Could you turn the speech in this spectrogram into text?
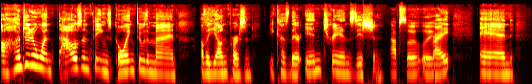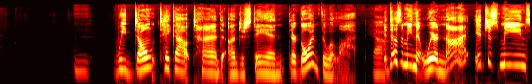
101,000 things going through the mind of a young person because they're in transition, Absolutely. right? And we don't take out time to understand they're going through a lot. Yeah. It doesn't mean that we're not, it just means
